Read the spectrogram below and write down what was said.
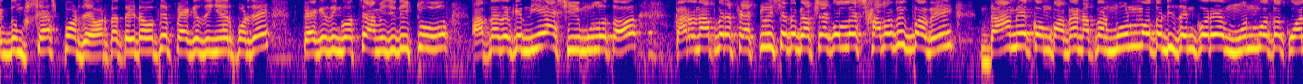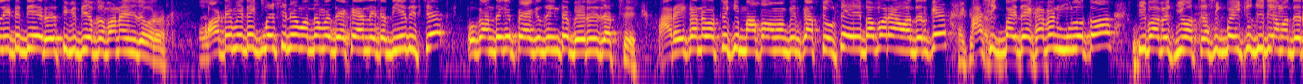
একদম শেষ পর্যায়ে অর্থাৎ এটা হচ্ছে প্যাকেজিং এর পর্যায়ে। প্যাকেজিং হচ্ছে, আমি যদি একটু আপনাদেরকে নিয়ে আসি মূলত, কারণ আপনারা ফ্যাক্টরির সাথে ব্যবসা করলে স্বাভাবিকভাবেই দামে কম পাবেন। আপনার মন মতো ডিজাইন করে, মন মতো কোয়ালিটি দিয়ে রেসিপি দিয়ে আপনি বানিয়ে নিতে পারবেন। অটোমেটিক মেশিনের মাধ্যমে দেখেন এটা দিয়ে দিচ্ছে ওখান থেকে প্যাকেজিংটা বের হয়ে যাচ্ছে। আর এখানে হচ্ছে কি মাপামাপির কাজ চলছে। এই ব্যাপারে আমাদেরকে আশিক ভাই দেখাবেন মূলত কীভাবে কি হচ্ছে। আশিক ভাই একটু যদি আমাদের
